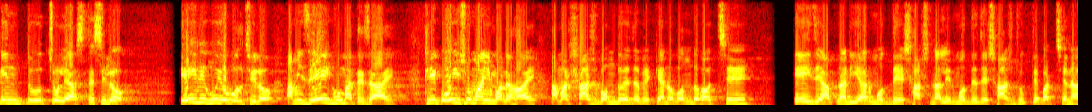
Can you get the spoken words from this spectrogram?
কিন্তু চলে আসতেছিল। এই রেগুইও বলছিল, আমি যেই ঘুমাতে যাই, ঠিক ওই সময়ই মনে হয় আমার শ্বাস বন্ধ হয়ে যাবে। কেন বন্ধ হচ্ছে? এই যে আপনার ইয়ার মধ্যে, শ্বাসনালীর মধ্যে যে শ্বাস ঢুকতে পারছে না,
